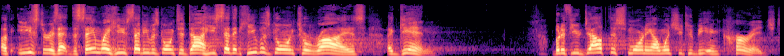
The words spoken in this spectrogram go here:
of Easter is that the same way he said he was going to die, he said that he was going to rise again. But if you doubt this morning, I want you to be encouraged.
